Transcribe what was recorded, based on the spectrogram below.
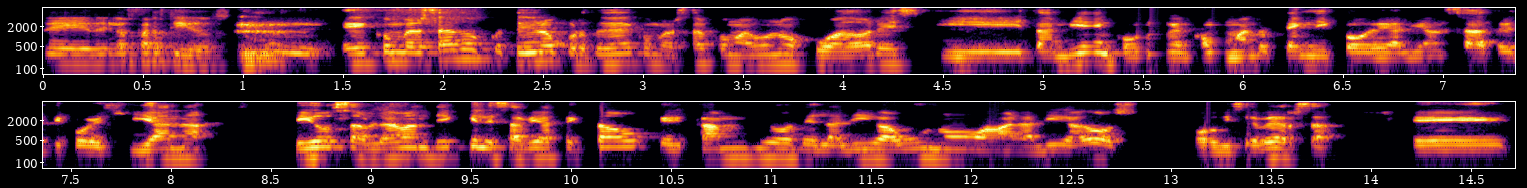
de, de los partidos? He conversado, he tenido la oportunidad de conversar con algunos jugadores y también con el comando técnico de Alianza Atlético de Sullana ellos hablaban de que les había afectado el cambio de la Liga 1 a la Liga 2 o viceversa. Eh,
